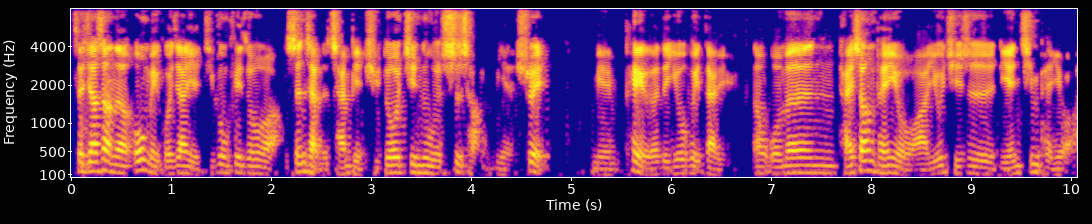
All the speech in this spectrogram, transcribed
再加上呢，欧美国家也提供非洲啊生产的产品，许多进入市场免税、免配额的优惠待遇。那我们台商朋友啊，尤其是年轻朋友啊，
